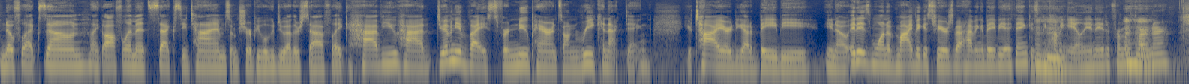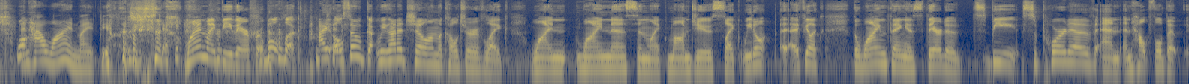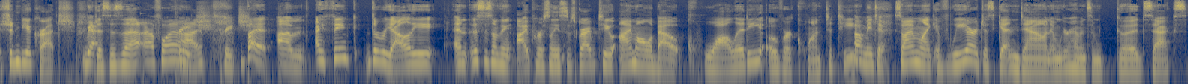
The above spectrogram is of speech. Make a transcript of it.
no flex zone, like off limits, sexy times. I'm sure people could do other stuff. Like, have you had, do you have any advice for new parents on reconnecting? You're tired, you got a baby. You know, it is one of my biggest fears about having a baby, I think, is becoming alienated from my partner. and how wine might be. wine might be there for well look i also got, we got to chill on the culture of like wine wineness and like mom juice like we don't i I feel like the wine thing is there to be supportive and and helpful but it shouldn't be a crutch Yeah. just as a fyi Preach, preach. but um i think the reality and this is something I personally subscribe to. I'm all about quality over quantity. Oh, me too. So I'm like, if we are just getting down and we're having some good sex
